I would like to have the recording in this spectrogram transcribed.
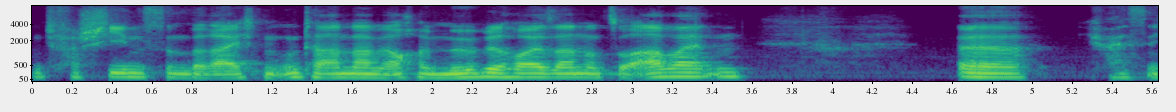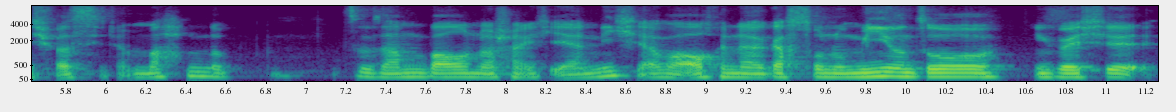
in verschiedensten Bereichen, unter anderem auch in Möbelhäusern und so arbeiten. Äh, ich weiß nicht, was sie da machen, zusammenbauen wahrscheinlich eher nicht, aber auch in der Gastronomie und so irgendwelche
